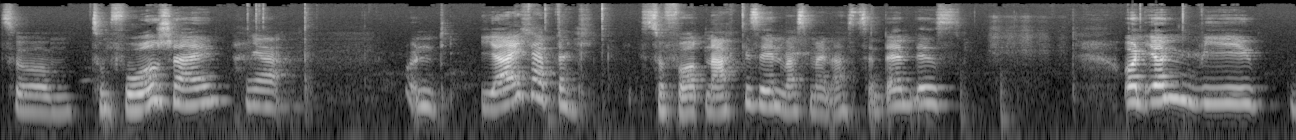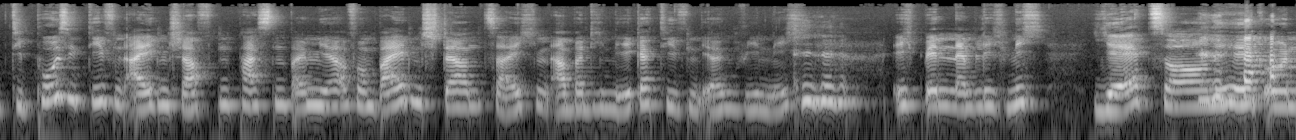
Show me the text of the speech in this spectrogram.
zum, zum Vorschein. Ja. Und ja, ich habe dann sofort nachgesehen, was mein Aszendent ist. Und irgendwie die positiven Eigenschaften passen bei mir von beiden Sternzeichen, aber die negativen irgendwie nicht. Ich bin nämlich nicht jähzornig und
